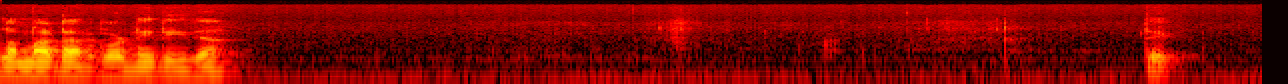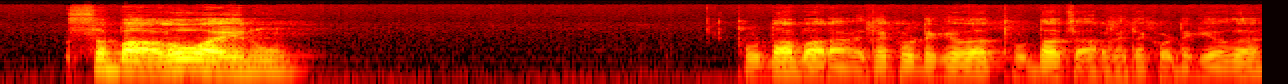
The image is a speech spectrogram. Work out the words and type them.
ਲੰਮਾ ਟਾਈਮ ਗੁੜ ਨਹੀਂ ਦੀਦਾ। ਤੇ ਸੰਭਾਲੋ ਆਏ ਨੂੰ ਤੁਹਾਡਾ 12 ਵਜੇ ਤੱਕ ਉੱਡ ਕੇ ਉਹਦਾ ਤੁਹਾਡਾ 4 ਵਜੇ ਤੱਕ ਉੱਡ ਕੇ ਉਹਦਾ।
